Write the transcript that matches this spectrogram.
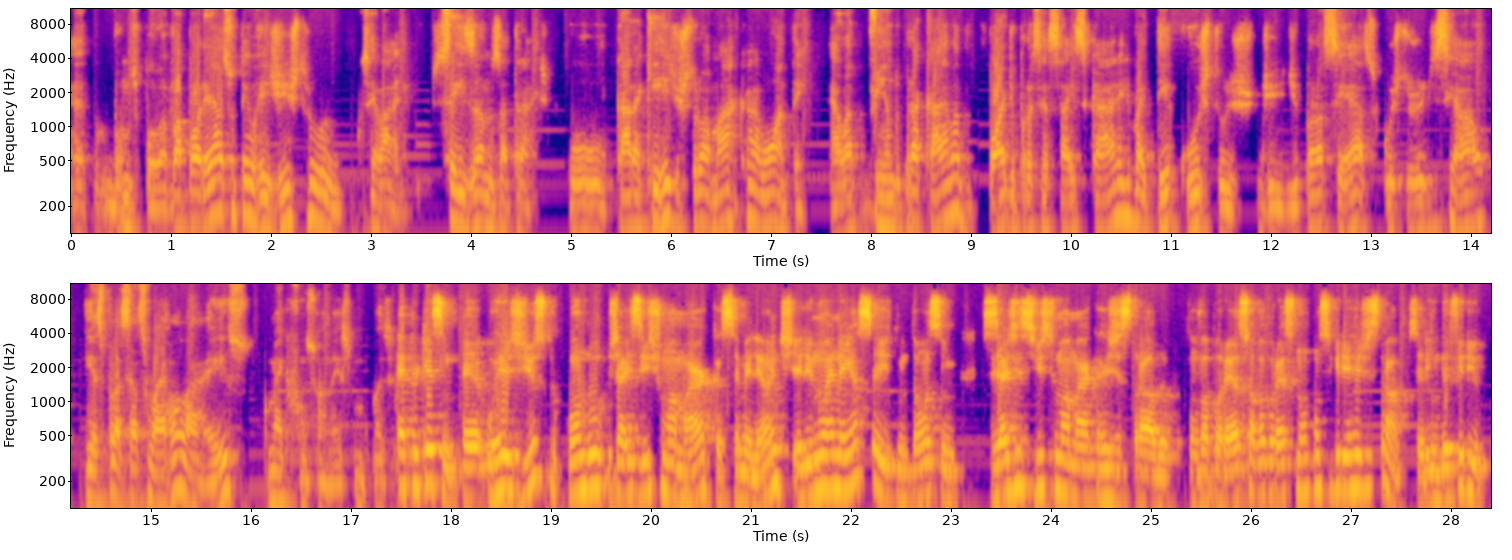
É, vamos supor, a Vaporesso tem o registro, sei lá, seis anos atrás. O cara aqui registrou a marca ontem ela vindo para cá, ela pode processar esse cara, ele vai ter custos de, de processo, custo judicial, e esse processo vai rolar, é isso? Como é que funciona isso? É porque, assim, é, o registro, quando já existe uma marca semelhante, ele não é nem aceito. Então, assim, se já existisse uma marca registrada com Vaporessa, a Vaporessa não conseguiria registrar, seria indeferido.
